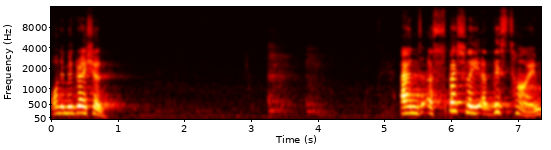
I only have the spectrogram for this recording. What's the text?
on immigration. And especially at this time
